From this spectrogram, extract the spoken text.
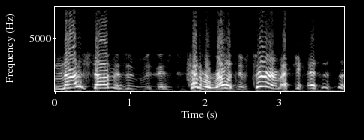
nonstop is, a, is kind of a relative term, I guess,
